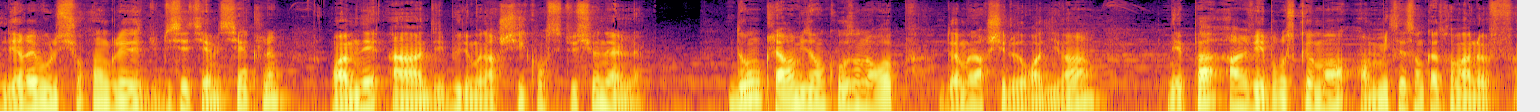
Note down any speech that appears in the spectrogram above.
Les révolutions anglaises du XVIIe siècle ont amené à un début de monarchie constitutionnelle. Donc la remise en cause en Europe de la monarchie de droit divin n'est pas arrivée brusquement en 1789.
